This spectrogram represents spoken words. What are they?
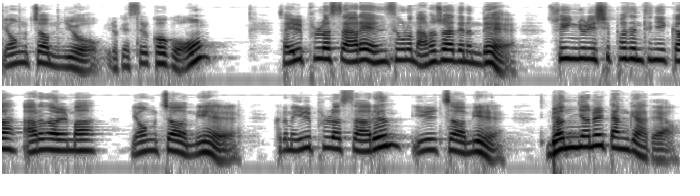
0.6 이렇게 쓸 거고. 자1 플러스 R의 N승으로 나눠줘야 되는데 수익률이 10%니까 R은 얼마? 0.1 그러면 1 플러스 R은 1.1몇 년을 당겨야 돼요?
